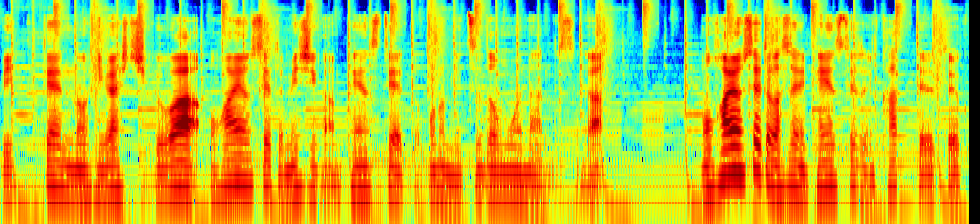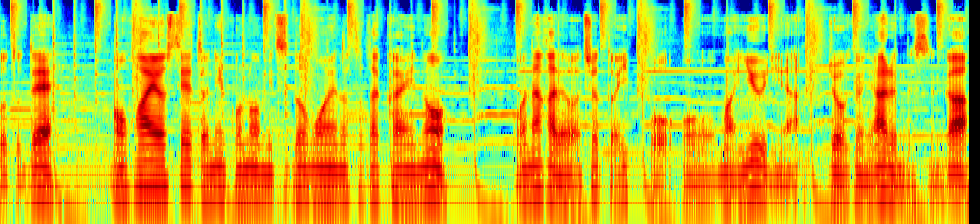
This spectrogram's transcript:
ビッグ10の東地区はオハイオステート、ミシガン、ペンステート、この三つどもえなんですが、オハイオステートがすでにペンステートに勝ってるということで、オハイオステートにこの三つどもえの戦いの中ではちょっと一歩、まあ、有利な状況にあるんですが、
